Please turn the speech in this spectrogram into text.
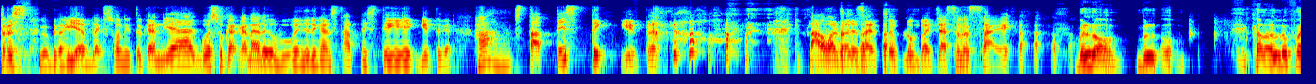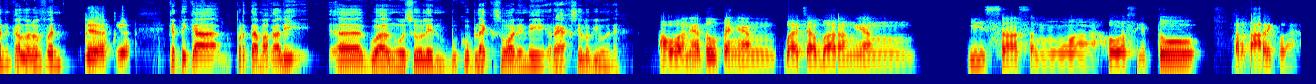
Terus gue bilang iya Black Swan itu kan ya gue suka karena ada hubungannya dengan statistik gitu kan. Hah hmm. statistik gitu. Ketahuan pada saat itu belum baca selesai. belum belum. Kalau lu Van, kalau lu Van, ya, ya. ketika pertama kali uh, gue ngusulin buku Black Swan ini reaksi lu gimana? Awalnya tuh pengen baca barang yang bisa semua host itu tertarik lah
